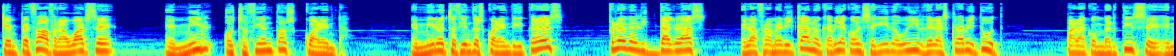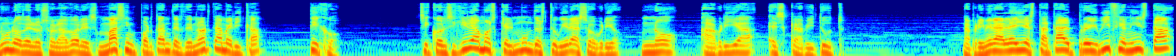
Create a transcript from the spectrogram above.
que empezó a fraguarse en 1840. En 1843, Frederick Douglass el afroamericano que había conseguido huir de la esclavitud para convertirse en uno de los oradores más importantes de Norteamérica, dijo, si consiguiéramos que el mundo estuviera sobrio, no habría esclavitud. La primera ley estatal prohibicionista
